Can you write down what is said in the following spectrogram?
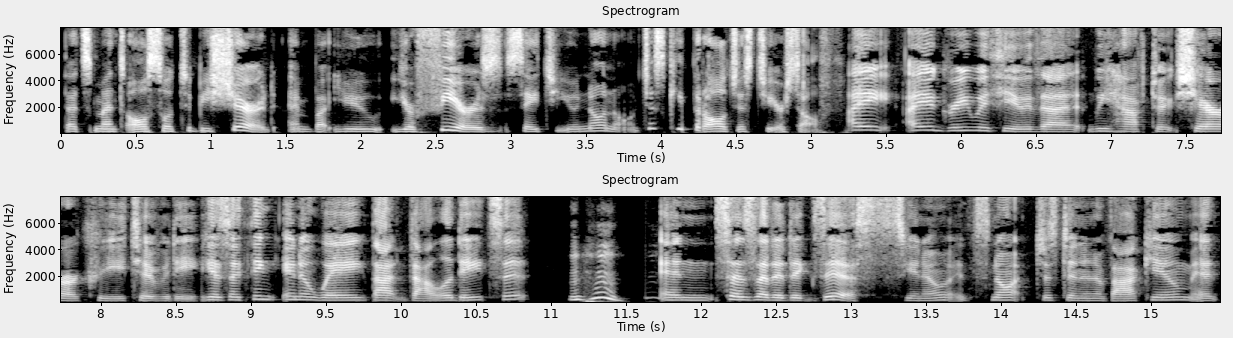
that's meant also to be shared. And but you your fears say to you no no just keep it all just to yourself. I i agree with you that we have to share our creativity because i think in a way that validates it mm-hmm. and says that it exists. You know, it's not just in a vacuum. It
